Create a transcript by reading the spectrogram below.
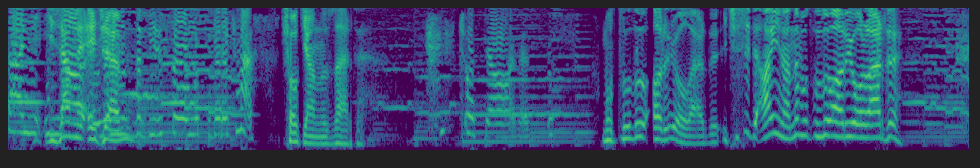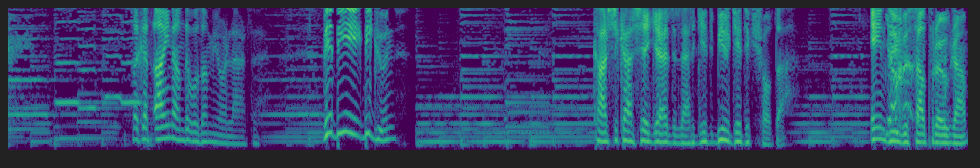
yani illa Gizem'le Ecem. birisi olması gerekmez. Çok yalnızlardı. Çok ya evet. Mutluluğu arıyorlardı. İkisi de aynı anda mutluluğu arıyorlardı. Fakat aynı anda bulamıyorlardı. Ve bir, bir gün karşı karşıya geldiler bir Gedik Show'da. En duygusal program.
